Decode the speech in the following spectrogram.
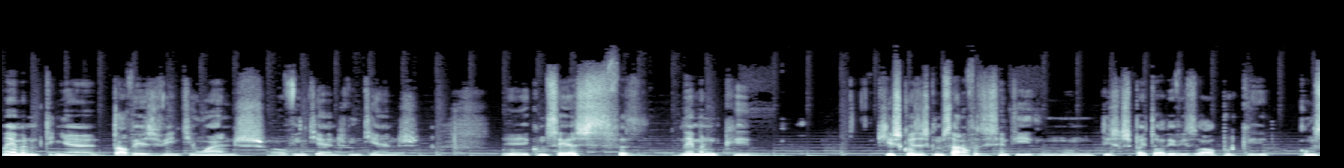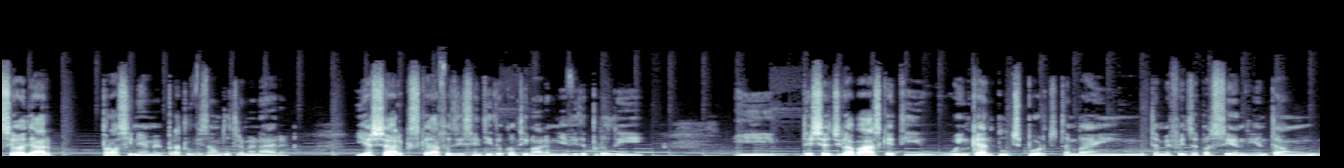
Lembro-me, tinha talvez 21 anos, ou 20 anos, 20 anos, e comecei a fazer. Lembro-me que, que as coisas começaram a fazer sentido no, no que diz respeito ao audiovisual, porque comecei a olhar para o cinema e para a televisão de outra maneira e achar que se calhar fazia sentido eu continuar a minha vida por ali e deixei de jogar basquete e o encanto pelo desporto também, também foi desaparecendo e então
